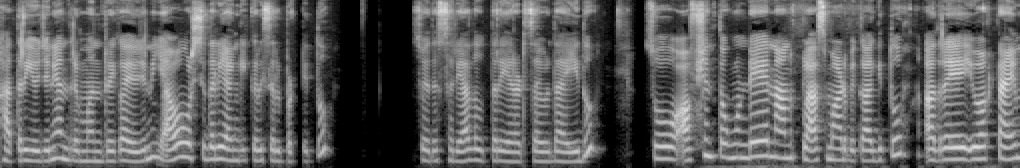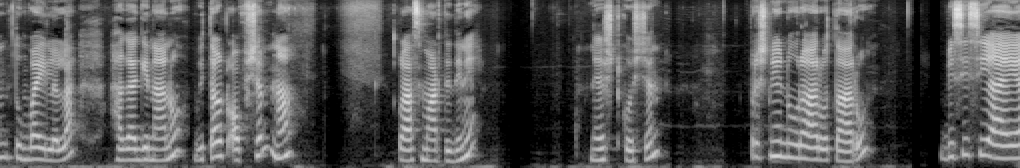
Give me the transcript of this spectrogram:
ಖಾತರಿ ಯೋಜನೆ ಅಂದರೆ ಮನ್ರೇಗಾ ಯೋಜನೆ ಯಾವ ವರ್ಷದಲ್ಲಿ ಅಂಗೀಕರಿಸಲ್ಪಟ್ಟಿತ್ತು? ಸೊ ಇದಕ್ಕೆ ಸರಿಯಾದ ಉತ್ತರ ಎರಡು ಸಾವಿರದ ಐದು. ಸೊ ಆಪ್ಷನ್ ತೊಗೊಂಡೇ ನಾನು ಕ್ಲಾಸ್ ಮಾಡಬೇಕಾಗಿತ್ತು. ಆದರೆ, ಇವಾಗ ಟೈಮ್ ತುಂಬ ಇಲ್ಲಲ್ಲ. ಹಾಗಾಗಿ ನಾನು ವಿತೌಟ್ ಆಪ್ಷನ್ನ ಕ್ಲಾಸ್ ಮಾಡ್ತಿದ್ದೀನಿ. ನೆಕ್ಸ್ಟ್ ಕ್ವಶನ್ ಪ್ರಶ್ನೆ ನೂರ ಅರವತ್ತಾರು ಬಿ ಸಿ ಸಿ ಐಯ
